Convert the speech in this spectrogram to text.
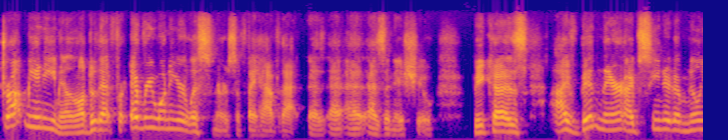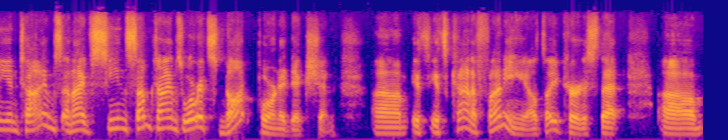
drop me an email and I'll do that for every one of your listeners if they have that as, as, as, an issue because I've been there, I've seen it a million times, and I've seen sometimes where it's not porn addiction. Um, it's it's kind of funny. I'll tell you, Curtis, that um,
